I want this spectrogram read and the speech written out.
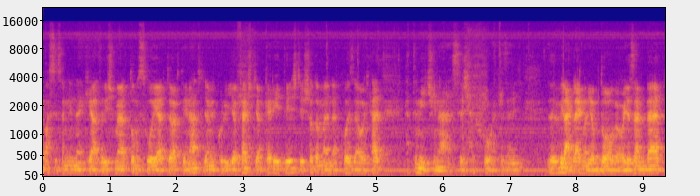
azt hiszem mindenki által ismert Tom Sawyer történet, hogy amikor ugye festi a kerítést, és oda mennek hozzá, hogy hát, hát mit csinálsz, és hát hú, hát ez egy világ legnagyobb dolga, hogy az ember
